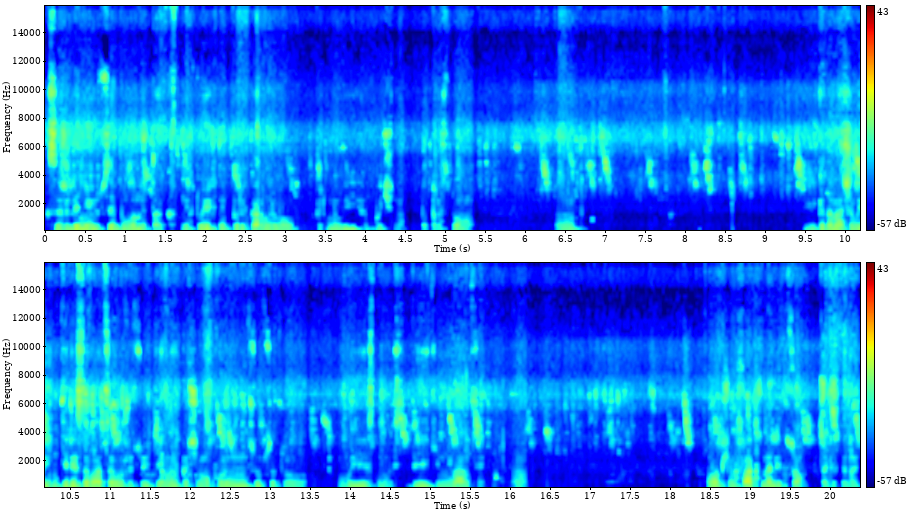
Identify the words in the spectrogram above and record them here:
к сожалению, це було не так. Ніхто їх не перекармлював, кормили їх обично, по-простому. И когда начал интересоваться уже этой темой, почему куры не несутся, то выяснилось деякі нюансы. Вот. В общем, факт на лицо, так сказать.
